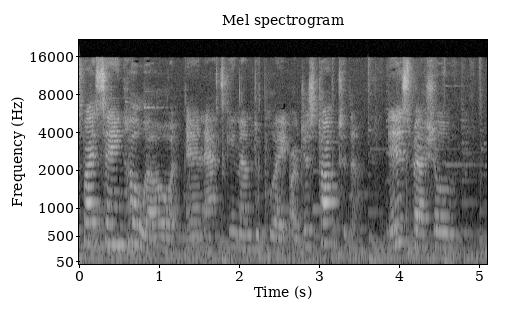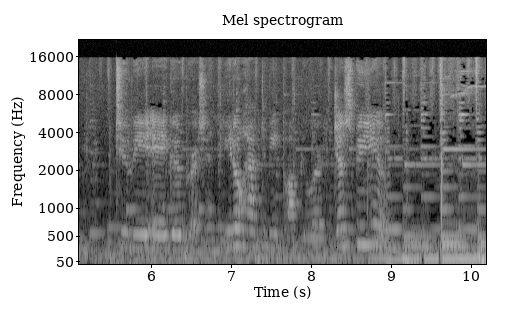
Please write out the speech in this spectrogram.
Just by saying hello and asking them to play or just talk to them. It is special to be a good person. You don't have to be popular, just be you.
